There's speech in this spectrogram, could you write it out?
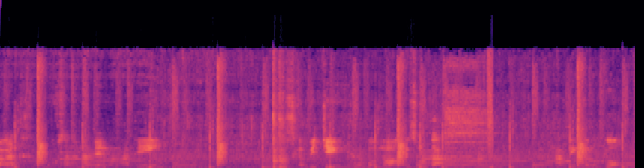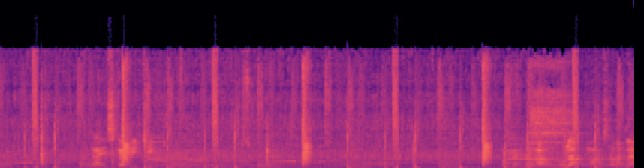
So dumagat, buksan na natin ang ating iskabiche. Yan po no, ang resulta ng ating galunggong na iskabiche. Maganda nga ang mula, masarap nga.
